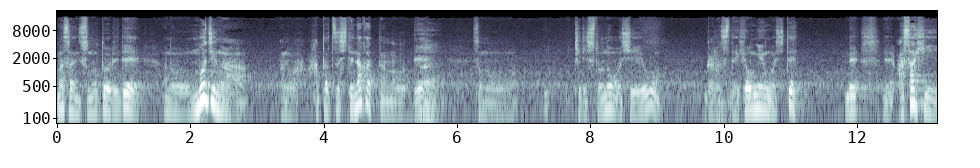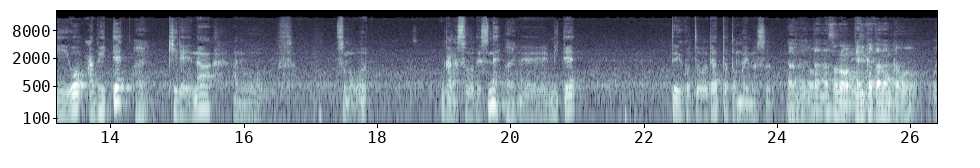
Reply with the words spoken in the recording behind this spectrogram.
まさにその通りであの文字があの発達してなかったので、はい。そのキリストの教えをガラスで表現をしてでえー朝日を浴びてはい。綺麗なあのそのおガラスをですね、はい。えー見てということだったと思います。なるほど。簡単なそのやり方なんかを教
